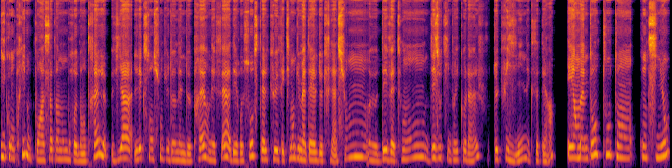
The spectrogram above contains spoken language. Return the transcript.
y compris donc pour un certain nombre d'entre elles via l'extension du domaine de prêt en effet à des ressources telles que effectivement du matériel de création, euh, des vêtements, des outils de bricolage, de cuisine, etc. Et en même temps tout en continuant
